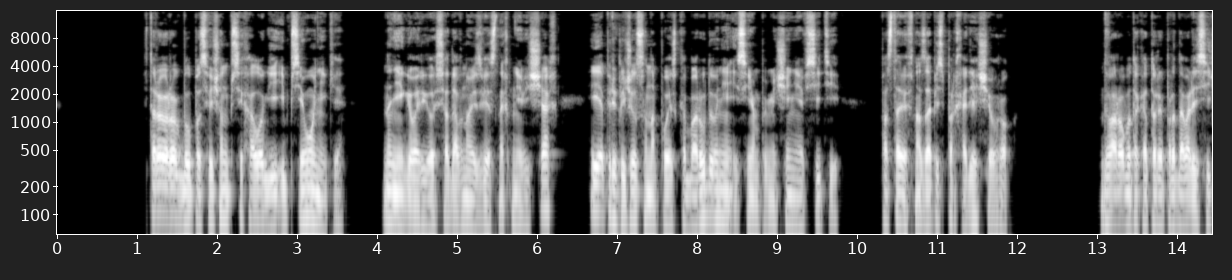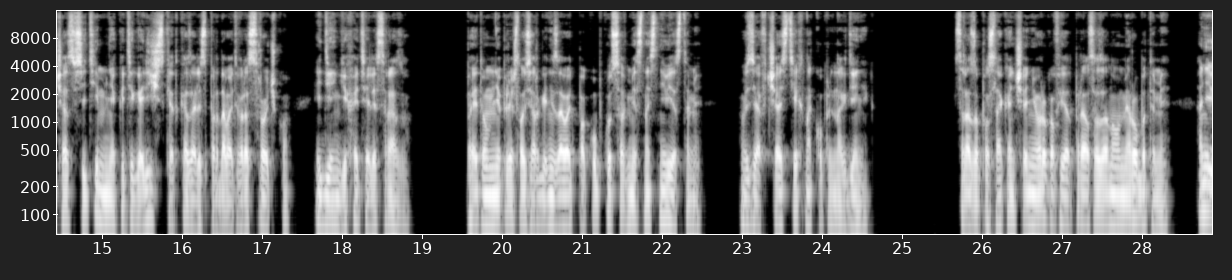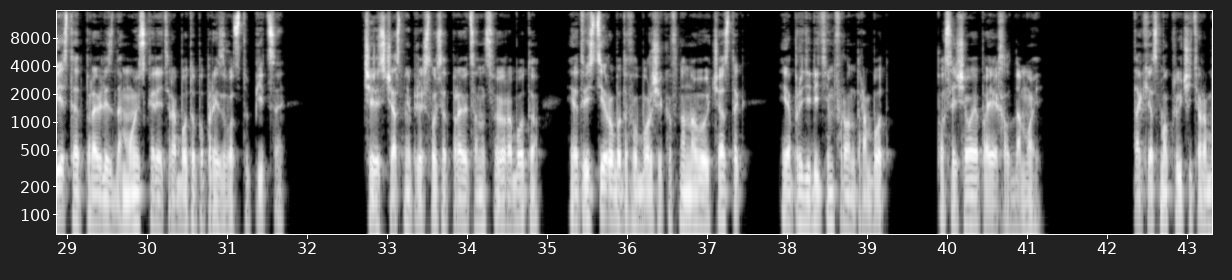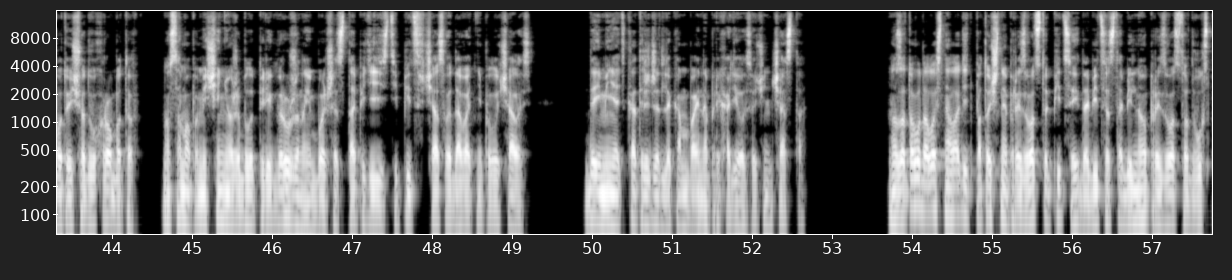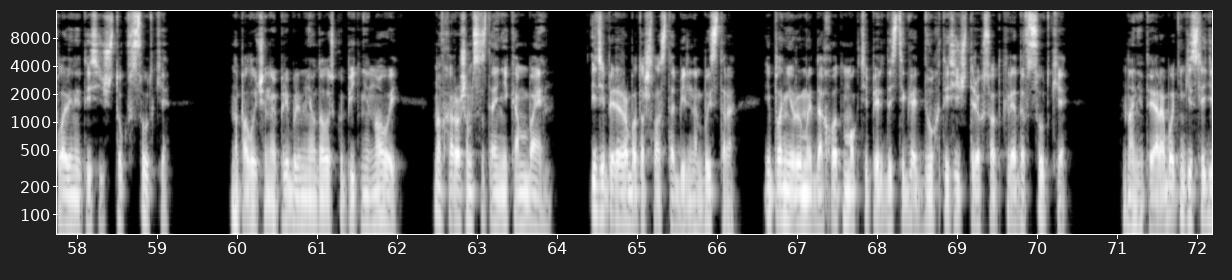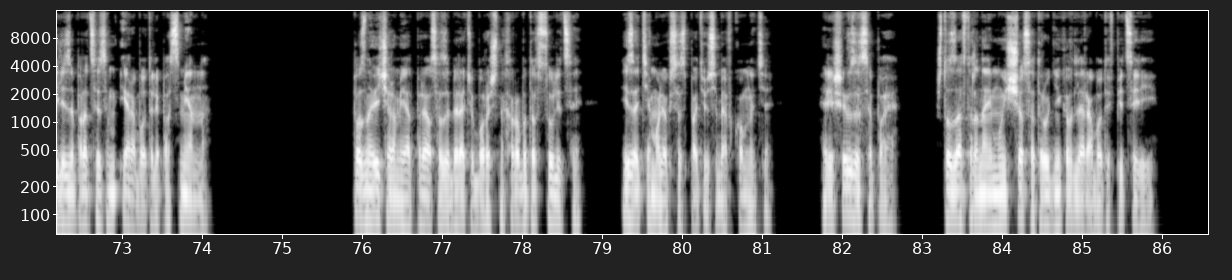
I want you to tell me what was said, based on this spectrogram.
Второй урок был посвящен психологии и псионике. На ней говорилось о давно известных мне вещах, и я переключился на поиск оборудования и съем помещения в сети, поставив на запись проходящий урок. Два робота, которые продавались сейчас в сети, мне категорически отказались продавать в рассрочку, и деньги хотели сразу. Поэтому мне пришлось организовать покупку совместно с невестами, взяв часть их накопленных денег. Сразу после окончания уроков я отправился за новыми роботами, а невесты отправились домой ускорять работу по производству пиццы. Через час мне пришлось отправиться на свою работу и отвезти роботов-уборщиков на новый участок и определить им фронт работ, после чего я поехал домой. Так я смог включить в работу еще двух роботов, но само помещение уже было перегружено и больше 150 пиц в час выдавать не получалось. Да и менять картриджи для комбайна приходилось очень часто. Но зато удалось наладить поточное производство пиццы и добиться стабильного производства 2500 штук в сутки. На полученную прибыль мне удалось купить не новый, но в хорошем состоянии комбайн. И теперь работа шла стабильно быстро, и планируемый доход мог теперь достигать 2300 кредов в сутки. Нанятые работники следили за процессом и работали посменно. Поздно вечером я отправился забирать уборочных роботов с улицы и затем улегся спать у себя в комнате, решив, засыпая, что завтра найму еще сотрудников для работы в пиццерии.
